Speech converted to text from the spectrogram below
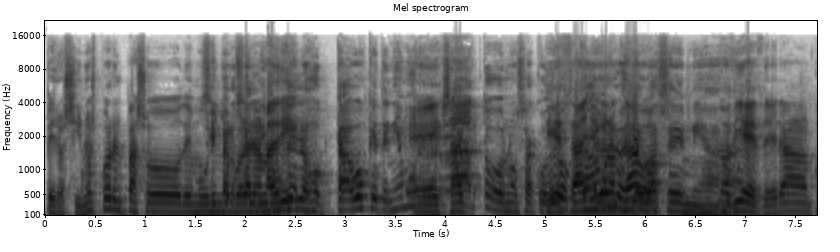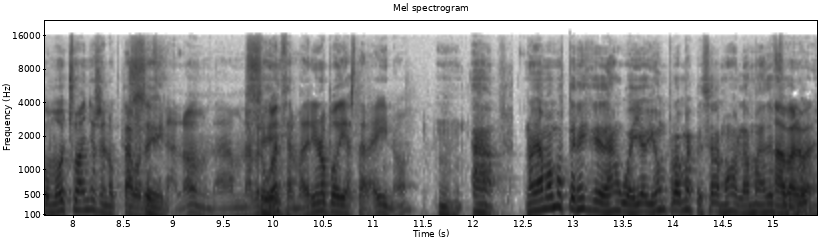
Pero si no es por el paso de Sí, Mourinho pero por el Real Madrid, de los octavos que teníamos Exacto. rato, nos sacó de 10 los años octavos en y los octavos. a semis. No, 10, eran como 8 años en octavos de Sí. final, ¿no? Una, una Sí. vergüenza. El Madrid no podía estar ahí, ¿no? Ajá. Nos llamamos Tenis que dejan huella. Hoy es un programa especial, vamos a hablar más de Ah, fútbol. vale, vale.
